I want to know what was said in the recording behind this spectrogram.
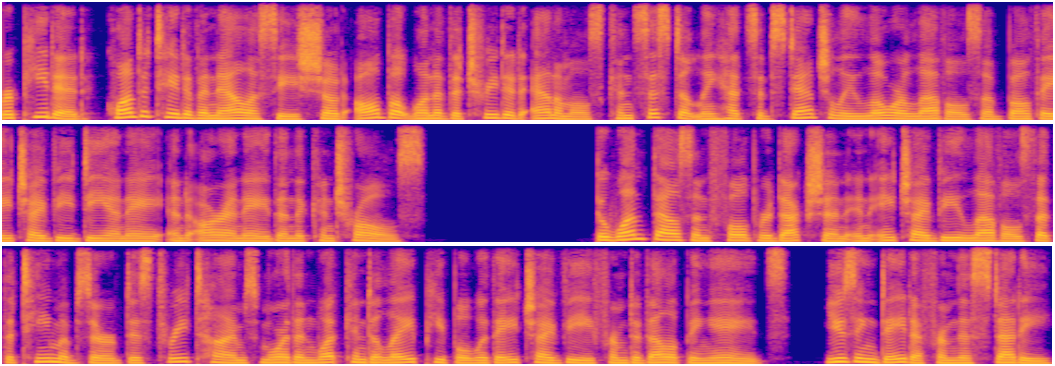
Repeated, quantitative analyses showed all but one of the treated animals consistently had substantially lower levels of both HIV DNA and RNA than the controls. The 1,000 fold reduction in HIV levels that the team observed is three times more than what can delay people with HIV from developing AIDS. Using data from this study,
